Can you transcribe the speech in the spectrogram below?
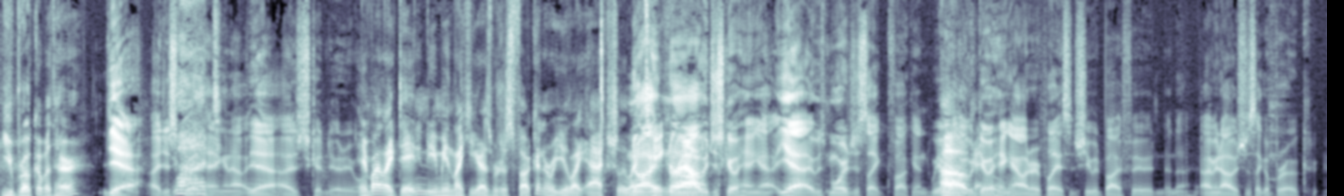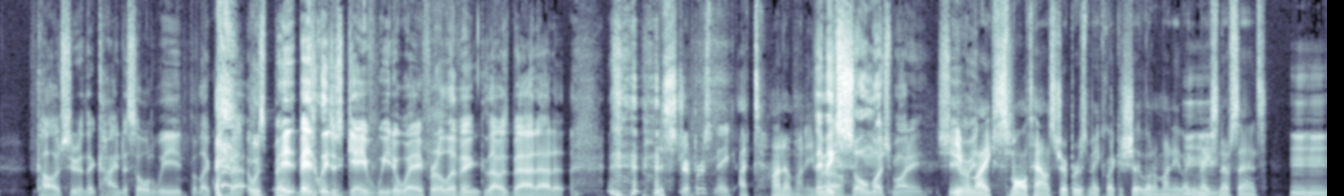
You broke up with her. Yeah, I just What? quit hanging out. Yeah, I just couldn't do it anymore. And by like dating, do you mean like you guys were just fucking, or were you like actually like no, I, no, her out? I would just go hang out. Yeah, it was more just like fucking. We, Oh, I would okay, go hang out at her place, and she would buy food. And uh, I mean, I was just like a broke college student that kind of sold weed, but like was, ba- was ba- basically just gave weed away for a living because I was bad at it. the strippers make a ton of money. They bro. make so much money. She, even like small town strippers make like a shitload of money. Like it makes Mhm. no sense. hmm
